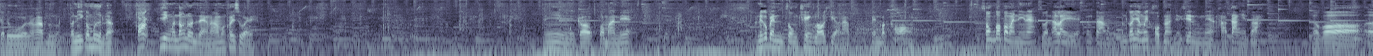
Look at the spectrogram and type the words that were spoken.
จะดูสภาพรวมๆตอนนี้ก็มืดแล้วปังยิ่งมันต้องโดนแสงนะมันค่อยสวย ก็ประมาณนี้ อันนี้ก็เป็นทรงเชงล้อเขียวนะครับ เป็นบักทอง ทรงก็ประมาณนี้นะ ส่วนอะไรต่างๆ มันก็ยังไม่ครบนะ อย่างเช่นเนี่ยขาตั้งเห็นปะแล้วก็เอ่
